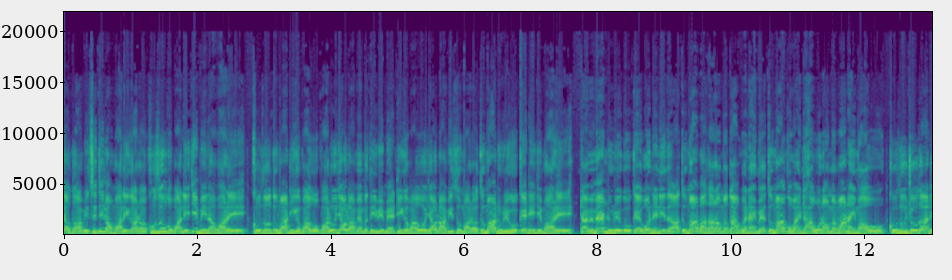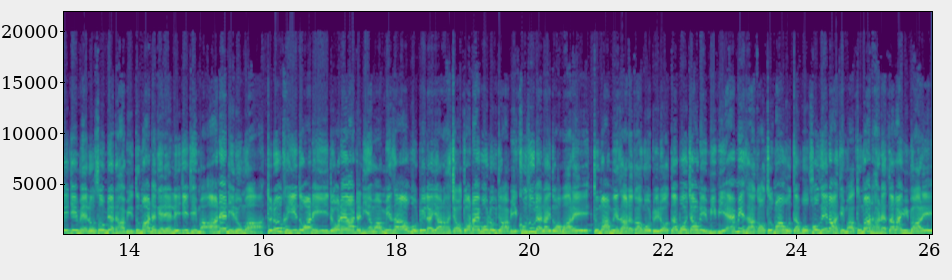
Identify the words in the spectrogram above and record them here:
ကြောက်သွားပြီးစစ်တီတော်မာလေးကတော့ကိုစိုးကိုပါလေ့ကျင့်ပေးလာပါတယ်ကိုစိုးသူမဒီကဘာကိုဘာလို့ရောက်လာမယ်မသိပေမဲ့ဒီကဘာကိုရောက်လာပြီးဆိုမှတော့သူမလူတွေကိုကဲတင်ချင်ပါတယ်ဒါပေမဲ့လူတွေကိုကဲဖို့နေနေတာသူမဘာသာတော့မကောက်ွယ်နိုင်ပဲသူမကိုယ်ပိုင်ဓာတ်ကိုတော့မမနိုင်ပါဘူးကိုစိုးစူးစမ်းလေ့ကျင့်မယ်လို့ဆုံးဖြတ်ထားပြီးသူမတကယ်လည်းလေ့ကျင့်ချိန်မှာအားနေနေတော့မှသူတို့ခရီးသွားနေတောထဲကတနေရာမှာမင်းစားအုပ်ကိုတွေ့လိုက်ရတာကြောင့်တွားတိုက်ဖို့လုပ်ကြပြီးကိုစိုးလည်းလိုက်သွားပါတယ်သူမမင်းစားတစ်ကောင်ကိုတွေ့တော့တပ်ဖို့ကြောင်းနေမိပြီးအဲမင်းစားကောင်သူမကိုတပ်ဖို့ခုံစင်းလာချိန်မှာသူမဓာတ်နဲ့တက်လိုက်မိပါတယ်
